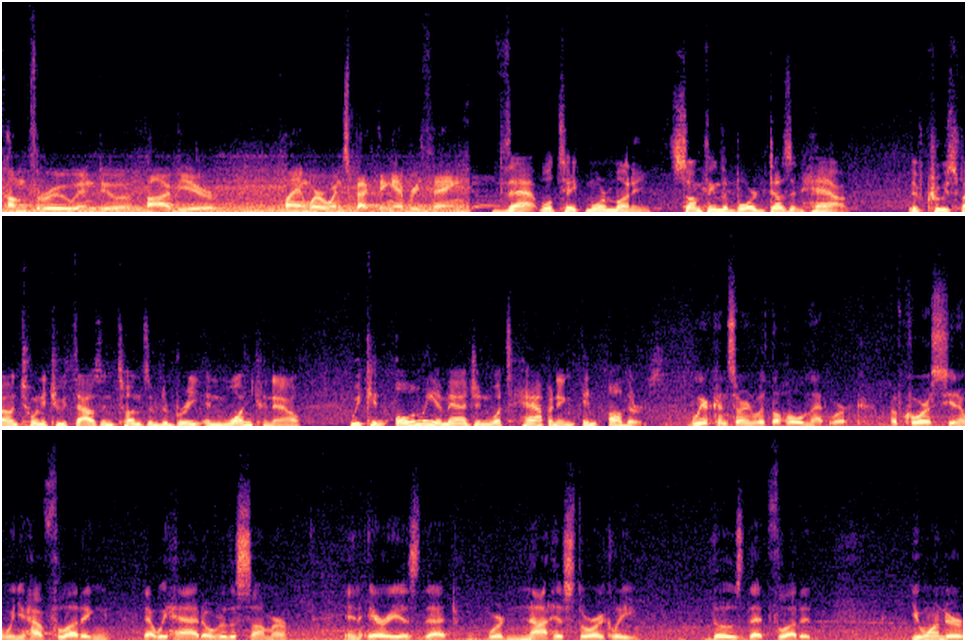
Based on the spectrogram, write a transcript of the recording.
come through and do a five-year plan where we're inspecting everything. That will take more money, something the board doesn't have. If crews found 22,000 tons of debris in one canal, we can only imagine what's happening in others. We're concerned with the whole network. Of course, you know, when you have flooding that we had over the summer in areas that were not historically those that flooded, you wonder,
